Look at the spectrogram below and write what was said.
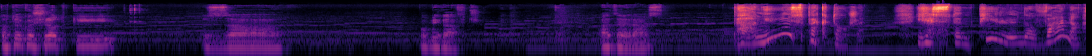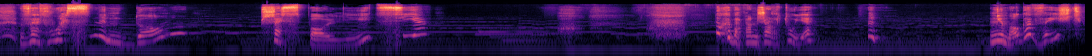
To tylko środki zapobiegawcze. A teraz Panie inspektorze, jestem pilnowana we własnym domu przez policję? No chyba pan żartuje. Hm. Nie mogę wyjść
